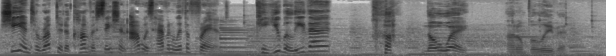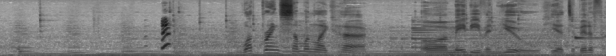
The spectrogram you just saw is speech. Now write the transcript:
She interrupted a conversation I was having with a friend. Can you believe that? Ha! No way. I don't believe it. what brings someone like her, or maybe even you, here to Biddeford?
